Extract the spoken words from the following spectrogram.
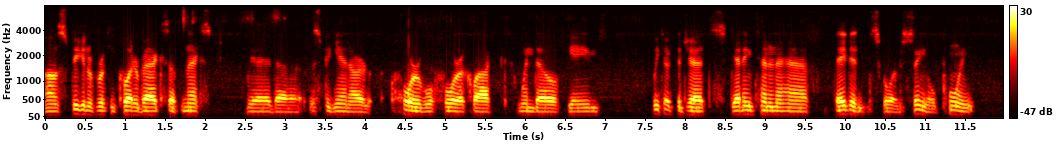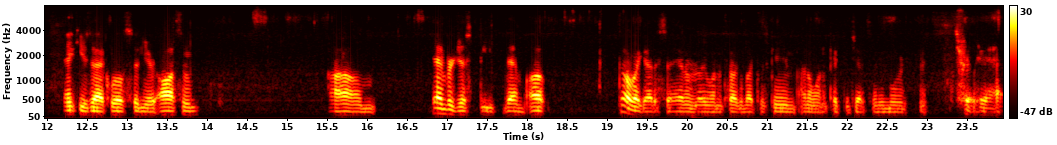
Uh, speaking of rookie quarterbacks, up next we had uh, this began our horrible four o'clock window of games. We took the Jets, getting ten and a half. They didn't score a single point. Thank you, Zach Wilson. You're awesome. Um, Denver just beat them up. That's all I got to say. I don't really want to talk about this game. I don't want to pick the Jets anymore. That's really that.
